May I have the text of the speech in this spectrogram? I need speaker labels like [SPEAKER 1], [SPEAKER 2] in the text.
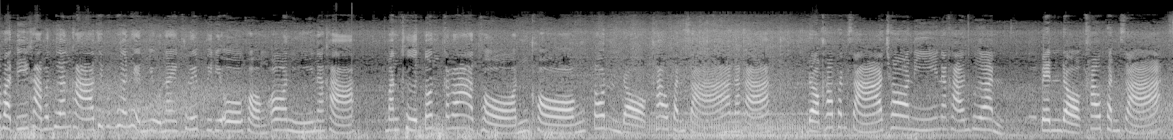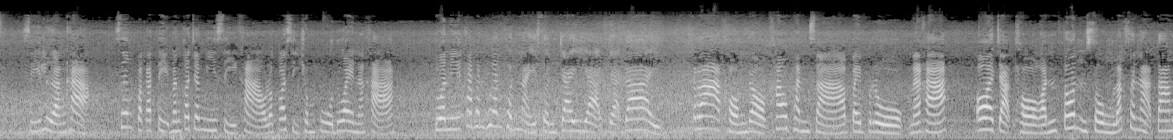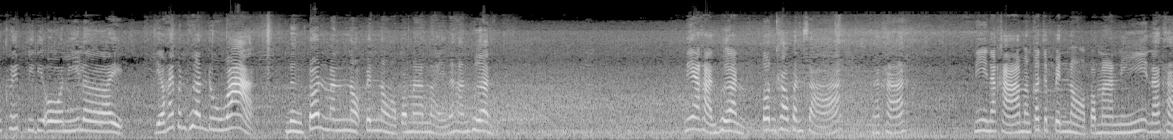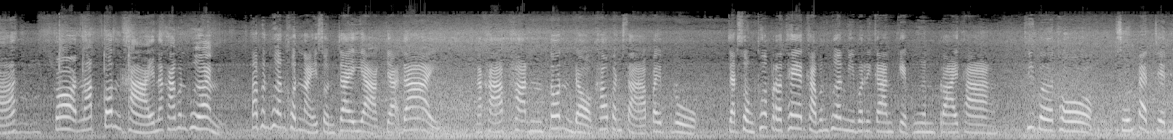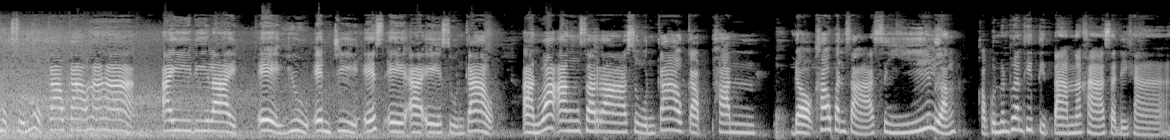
[SPEAKER 1] สวัสดีค่ะเพื่อนๆค่ะที่เพื่อนๆเห็นอยู่ในคลิปวิดีโอของอ้อนี้นะคะ มันคือต้นกล้าถอนของต้นดอกข้าวพรรษานะคะ ดอกข้าวพรรษาช่อนี้นะคะ เพื่อนๆเป็นดอกข้าวพรรษาสีเหลืองค่ะ ซึ่งปกติมันก็จะมีสีขาวแล้วก็สีชมพูด้วยนะคะ ตัวนี้ถ้าเพื่อนๆคนไหนสนใจอยากจะได้กล้าของดอกข้าวพรรษาไปปลูกนะคะ อ้อจะถอนต้นส่งลักษณะตามคลิปวิดีโอนี้เลย เดี๋ยวให้เพื่อนๆดูว่าหนึ่งต้นมันหน่อเป็นหน่อประมาณไหนนะคะเพื่อน เนี่ยค่ะเพื่อนต้นข้าวพรรษานะคะ นี่นะคะมันก็จะเป็นหน่อประมาณนี้นะคะ ก็นับต้นขายนะคะเพื่อนๆ ถ้าเพื่อนๆคนไหนสนใจอยากจะได้นะคะ พันต้นดอกข้าวพรรษาไปปลูก จัดส่งทั่วประเทศค่ะเพื่อนๆมีบริการเก็บเงินปลายทาง ที่เบอร์โทร 0876069955 ID Line A U N G S A R A 09อ่านว่าอังสรา 09 กับพัน ดอกข้าวพรรษาสีเหลือง ขอบคุณเพื่อนๆที่ติดตามนะคะ สวัสดีค่ะ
